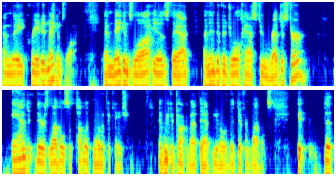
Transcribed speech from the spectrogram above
and they created Megan's Law. And Megan's Law is that an individual has to register and there's levels of public notification and we could talk about that you know the different levels it, the,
